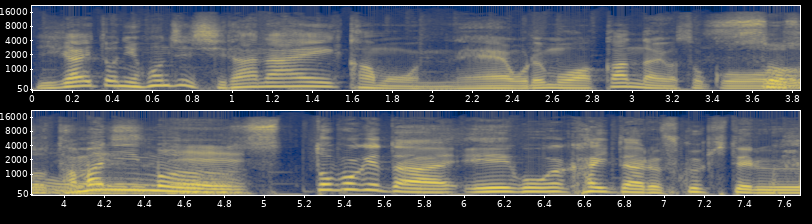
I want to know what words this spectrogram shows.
意外と日本人知らないかもね。俺もわかんないわそこ。そうそう。たまにもねうすっとぼけた英語が書いてある服着てる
